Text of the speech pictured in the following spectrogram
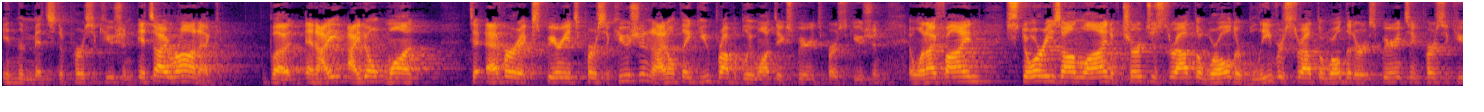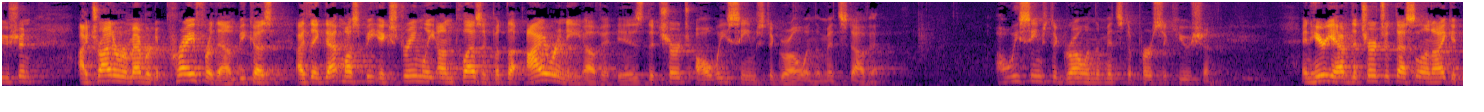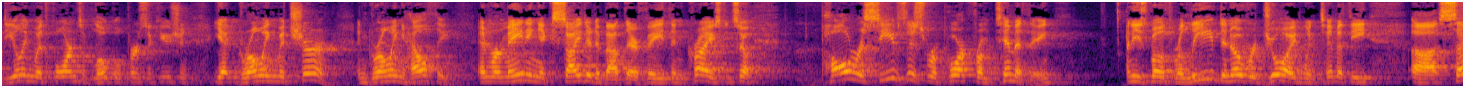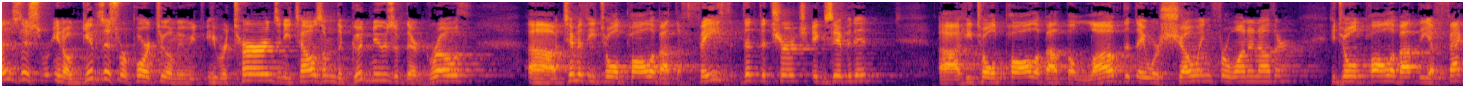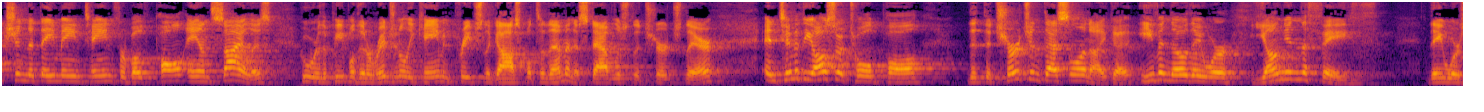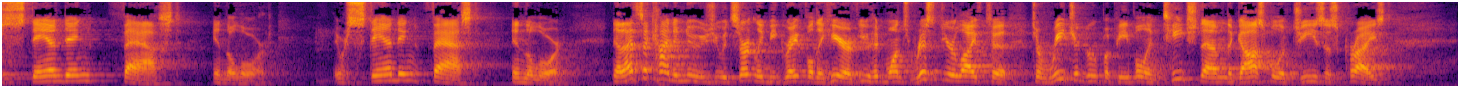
in the midst of persecution. It's ironic, but, and I, I don't want to ever experience persecution. I don't think you probably want to experience persecution. And when I find stories online of churches throughout the world or believers throughout the world that are experiencing persecution, I try to remember to pray for them because I think that must be extremely unpleasant. But the irony of it is the church always seems to grow in the midst of it, always seems to grow in the midst of persecution. And here you have the church at Thessalonica dealing with forms of local persecution, yet growing mature and growing healthy and remaining excited about their faith in Christ. And so Paul receives this report from Timothy, and he's both relieved and overjoyed when Timothy uh, sends this, you know, gives this report to him. He, he, returns and he tells him the good news of their growth. Uh, Timothy told Paul about the faith that the church exhibited. Uh, he told Paul about the love that they were showing for one another. He told Paul about the affection that they maintained for both Paul and Silas, who were the people that originally came and preached the gospel to them and established the church there. And Timothy also told Paul that the church in Thessalonica, even though they were young in the faith, they were standing fast in the Lord. They were standing fast in the Lord. Now, that's the kind of news you would certainly be grateful to hear if you had once risked your life to, to reach a group of people and teach them the gospel of Jesus Christ,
